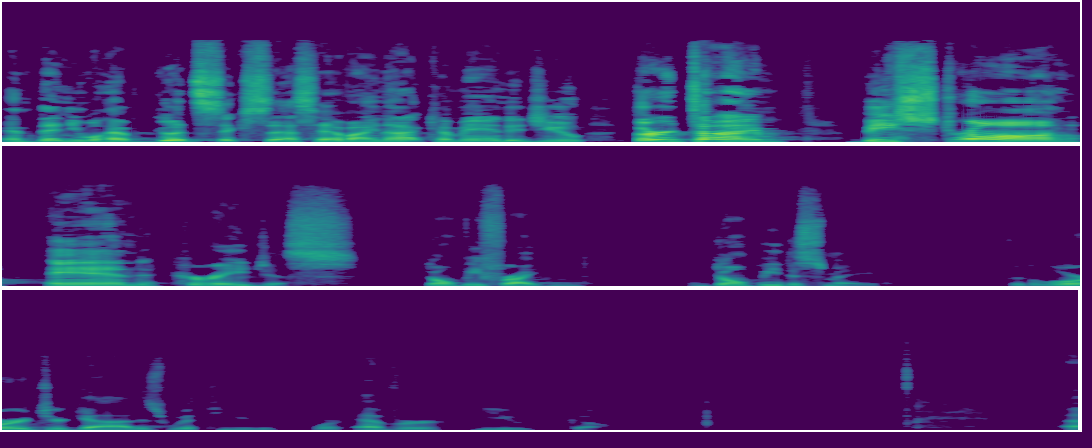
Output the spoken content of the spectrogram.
and then you will have good success. Have I not commanded you? Third time, be strong and courageous. Don't be frightened, and don't be dismayed, for the Lord your God is with you wherever you. Uh,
